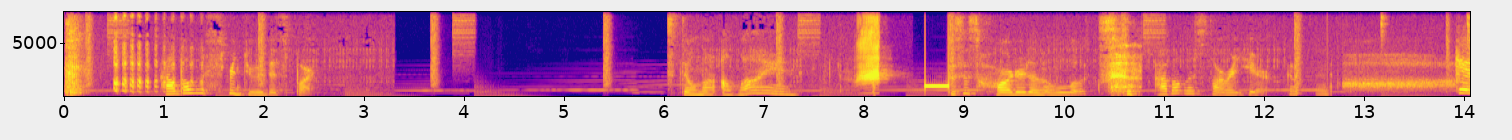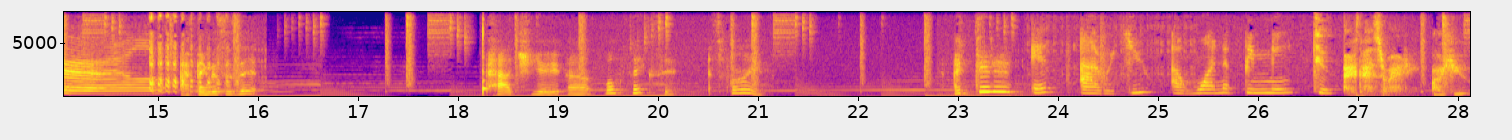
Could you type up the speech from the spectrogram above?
How about let's redo this part? Still not aligned. This is harder than it looks. How about let's start right here? Girl. I think this is it. Patch yeah, uh, we'll fix it. It's fine. I did it! If I were you, I wanna be me too. Are you guys ready? Are you?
